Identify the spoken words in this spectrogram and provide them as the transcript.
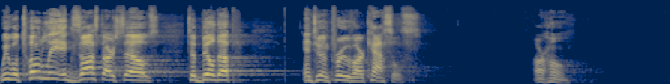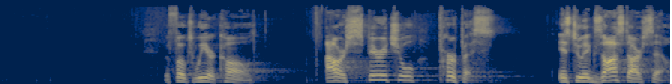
We will totally exhaust ourselves to build up and to improve our castles, our home. But, folks, we are called. Our spiritual purpose is to exhaust ourselves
